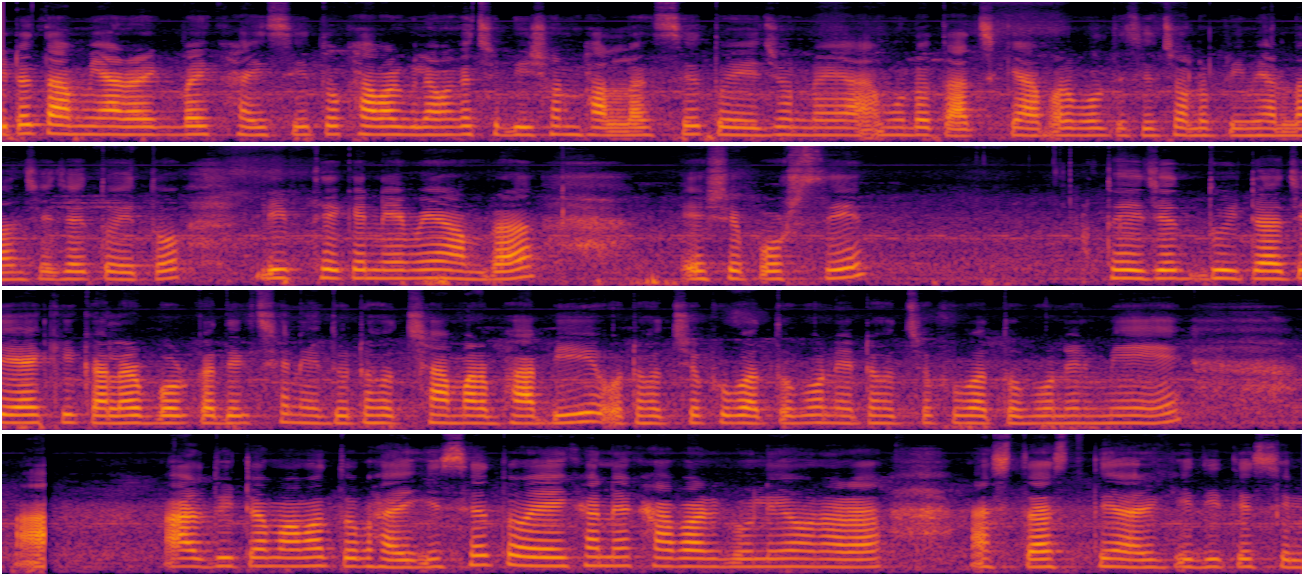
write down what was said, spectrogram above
এটা তো আমি আর একবার খাইছি। তো খাবারগুলো আমার কাছে ভীষণ ভালো লাগছে। তো এই জন্য মূলত আজকে আবার বলতেছি, চলো প্রিমিয়ার লাঞ্চে যাই। তো এই তো লিফট থেকে নেমে আমরা এসে পড়ছি। তো এই যে দুইটা যে একই কালার বোরকা দেখছেন, এই দুটো হচ্ছে আমার ভাবি, ওটা হচ্ছে ফুবাতো বোন, এটা হচ্ছে ফুবাতো বোনের মেয়ে। আর দুইটা মামা তো ভাই গেছে, তো এখানে খাবারগুলি ওনারা আস্তে আস্তে আর কি দিতেছিল।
